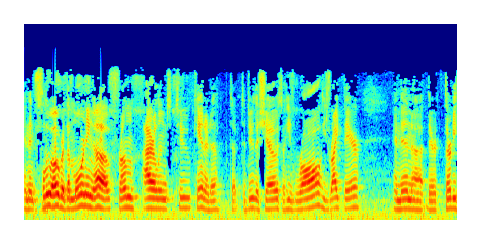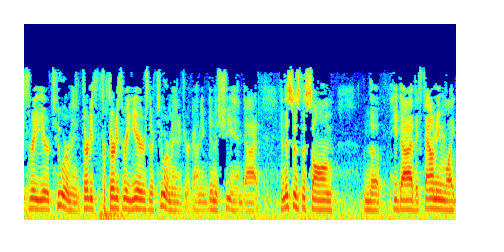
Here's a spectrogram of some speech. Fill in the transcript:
And then flew over the morning of from Ireland to Canada to, to do the show. So he's raw. He's right there. And then uh, their 33 year tour man, 30, for 33 years, their tour manager, a guy named Dennis Sheehan, died. And this is the song. The, he died. They found him like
